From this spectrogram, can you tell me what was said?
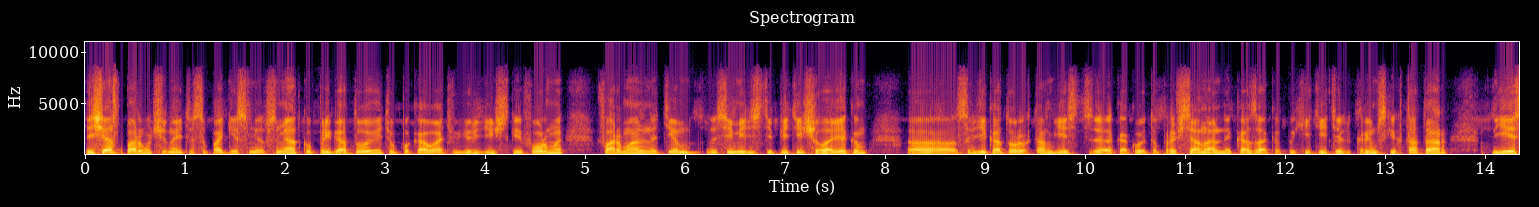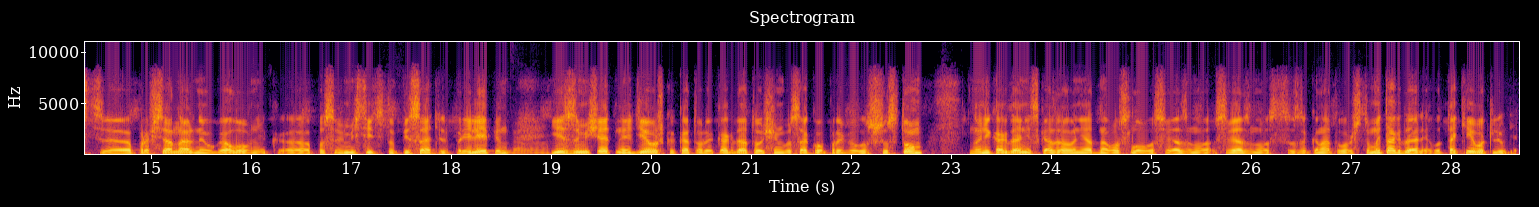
И сейчас поручено эти сапоги в смятку приготовить, упаковать в юридические формы формально тем 75 человекам, среди которых там есть какой-то профессиональный казак и похититель крымских татар, есть профессиональный уголовник по совместительству писатель Прилепин, да, есть замечательная девушка, которая когда-то очень высоко прыгала с шестом, но никогда не сказала ни одного слова, связанного, связанного с законотворчеством и так далее. Вот такие вот люди.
